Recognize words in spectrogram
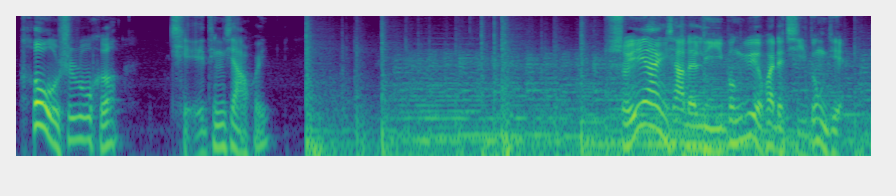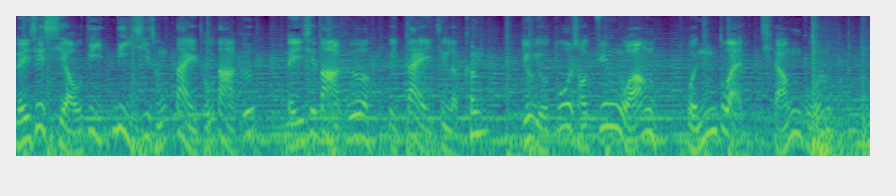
后事如何，且听下回。谁按下了礼崩乐坏的启动键？哪些小弟逆袭成带头大哥？哪些大哥被带进了坑？又有多少君王魂断强国路？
